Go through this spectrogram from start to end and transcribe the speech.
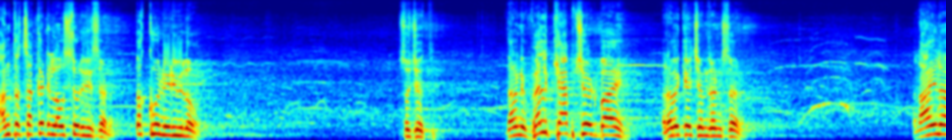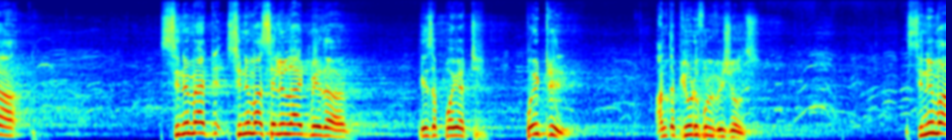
అంత చక్కటి లవ్ స్టోరీ తీశాడు. తక్కువ నిడివిలో. సుజిత్ దానిని well captured by Ravi K Chandran sir ఆయన సినిమాటి సినిమా సెల్యులైట్ మీద హీస్ అ పోయట్ పోయిట్రీ అంత బ్యూటిఫుల్ విజువల్స్ సినిమా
